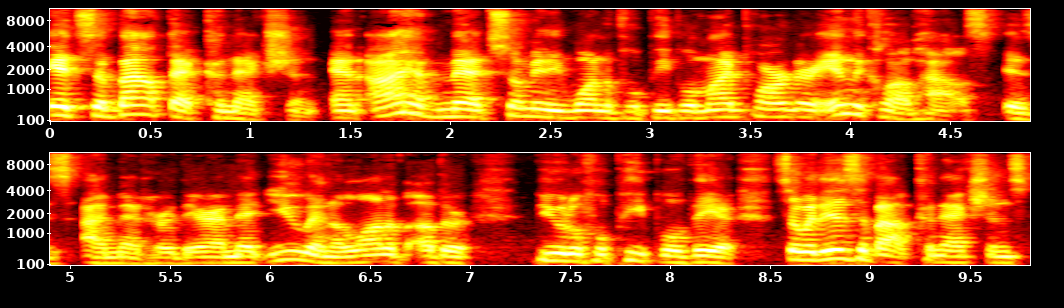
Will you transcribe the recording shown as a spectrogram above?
it's about that connection. And I have met so many wonderful people. My partner in the clubhouse is I met her there. I met you and a lot of other beautiful people there. So it is about connections.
